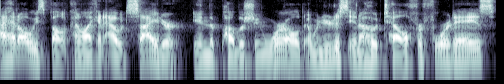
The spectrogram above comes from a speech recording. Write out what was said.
I had always felt kind of like an outsider in the publishing world, and when you're just in a hotel for four days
